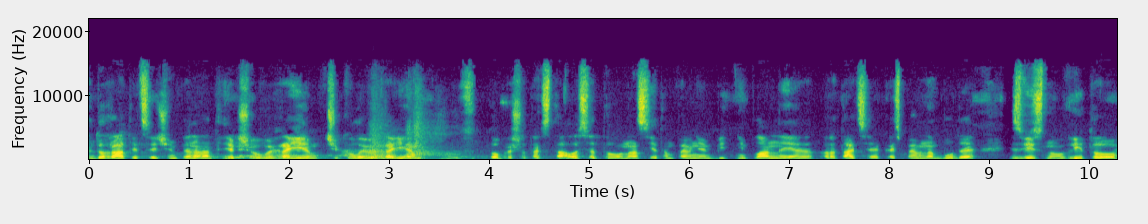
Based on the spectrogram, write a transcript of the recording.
дограти цей чемпіонат. Якщо виграємо чи коли виграємо, добре, що так сталося, то у нас є там певні амбітні плани. Ротація якась певна буде. Звісно, в літо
